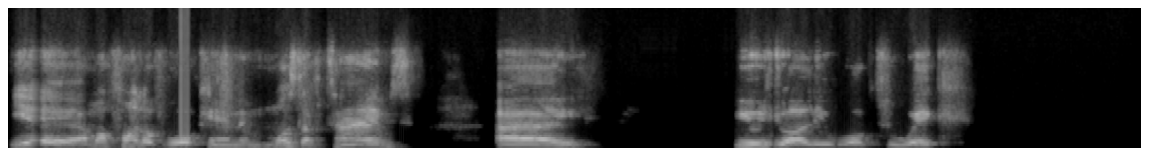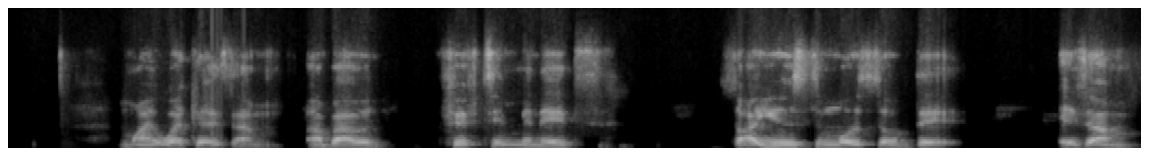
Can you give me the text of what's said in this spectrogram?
Yeah, I'm a fan of walking. Most of times, I usually walk to work. My work is um, about 15 minutes. So I used most of the, is um,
